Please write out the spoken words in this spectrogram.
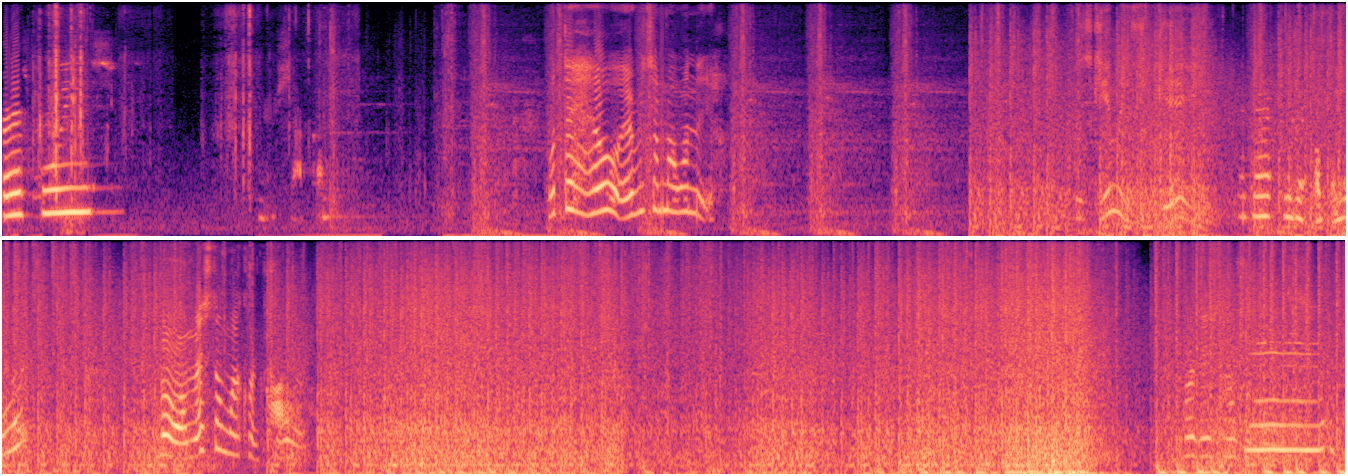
First, boys. What the hell? Every time I want to... This game is gay. I can't even open it. Bro, I messed up my controller. Bro, there's no... Hmm.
